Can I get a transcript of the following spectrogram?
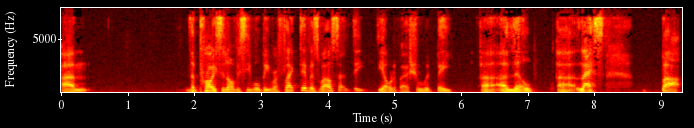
Um, the pricing obviously will be reflective as well, so the, the older version would be uh, a little uh, less. But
